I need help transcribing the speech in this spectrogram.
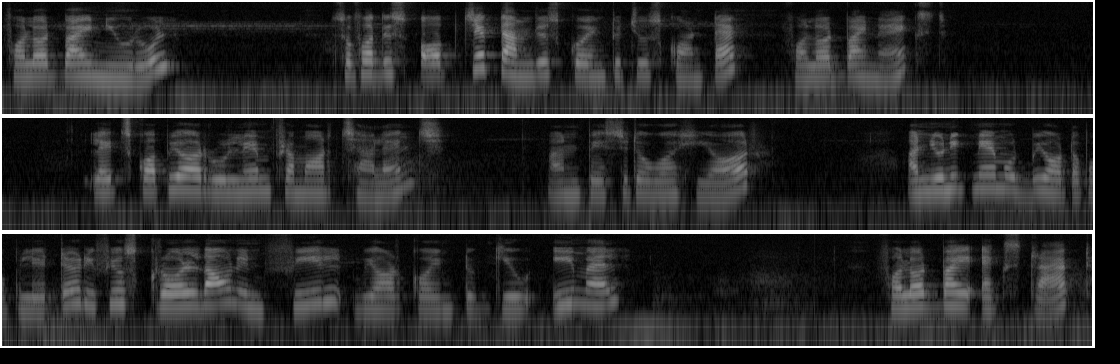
followed by new rule. So for this object i'm just going to choose contact followed by next. Let's copy our rule name from our challenge and paste it over here. And unique name would be auto populated if you scroll down in field we are going to give email followed by Exact.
